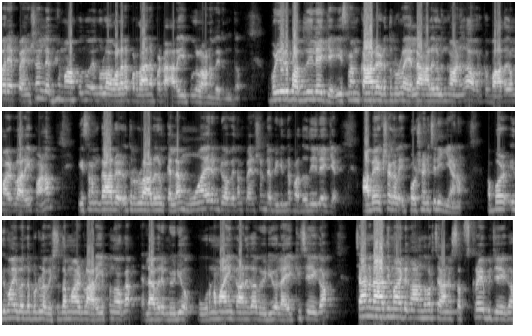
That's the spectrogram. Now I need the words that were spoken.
വരെ പെൻഷൻ ലഭ്യമാക്കുന്നു എന്നുള്ള വളരെ പ്രധാനപ്പെട്ട അറിയിപ്പുകളാണ് വരുന്നത്. അപ്പോൾ ഈ ഒരു പദ്ധതിയിലേക്ക് ഈ ശ്രം കാർഡ് എടുത്തിട്ടുള്ള എല്ലാ ആളുകളും കാണുക അവർക്ക് ബാധകമായിട്ടുള്ള അറിയിപ്പാണ്. ഈ ശ്രം കാർഡ് എടുത്തിട്ടുള്ള ആളുകൾക്കെല്ലാം മൂവായിരം രൂപ വീതം പെൻഷൻ ലഭിക്കുന്ന പദ്ധതിയിലേക്ക് അപേക്ഷകൾ ഇപ്പോൾ ക്ഷണിച്ചിരിക്കുകയാണ്. അപ്പോൾ ഇതുമായി ബന്ധപ്പെട്ടുള്ള വിശദമായിട്ടുള്ള അറിയിപ്പ് നോക്കാം. എല്ലാവരും വീഡിയോ പൂർണമായും കാണുക വീഡിയോ ലൈക്ക് ചെയ്യുക. ചാനൽ ആദ്യമായിട്ട് കാണുന്നവർ ചാനൽ സബ്സ്ക്രൈബ് ചെയ്യുക.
